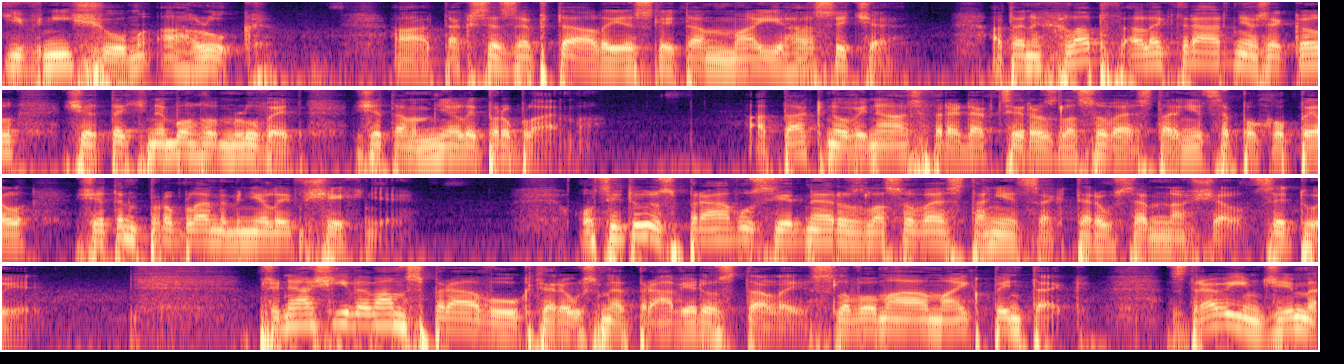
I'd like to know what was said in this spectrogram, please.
divný šum a hluk. A tak se zeptal, jestli tam mají hasiče. A ten chlap v elektrárně řekl, že teď nemohl mluvit, že tam měli problém. A tak novinář v redakci rozhlasové stanice pochopil, že ten problém měli všichni. Ocituju zprávu z jedné rozhlasové stanice, kterou jsem našel. Cituji. Přinášíme vám zprávu, kterou jsme právě dostali. Slovo má Mike Pintek. Zdravím, Jimmy.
